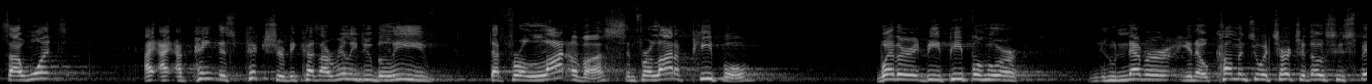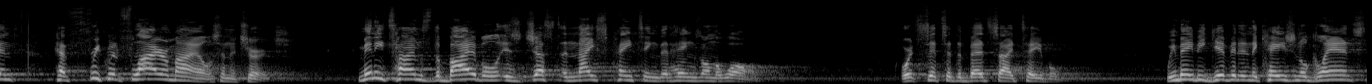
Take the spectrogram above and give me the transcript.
So I want, I, I, I paint this picture because I really do believe that for a lot of us and for a lot of people, whether it be people who are who never you know come into a church or those who spent have frequent flyer miles in the church many times the bible is just a nice painting that hangs on the wall or it sits at the bedside table. We may be given an occasional glance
